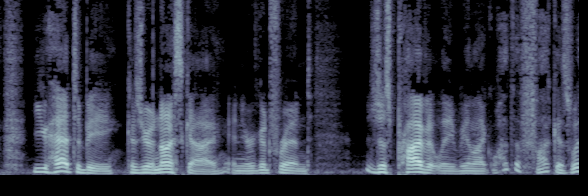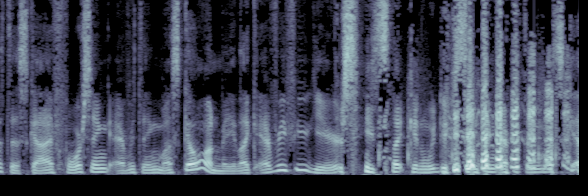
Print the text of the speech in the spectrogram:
you had to be because you're a nice guy and you're a good friend. Just privately being like, what the fuck is with this guy forcing everything must go on me? Like every few years, he's like, can we do something? everything must go.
